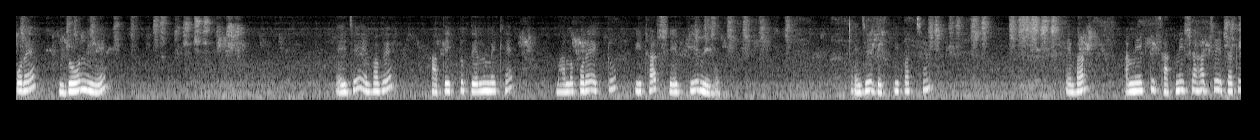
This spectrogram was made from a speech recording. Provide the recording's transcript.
করে ডো নিয়ে এই যে এভাবে হাতে একটু তেল মেখে ভালো করে একটু পিঠার শেপ দিয়ে নেব। এই যে দেখতেই পাচ্ছেন। এবার আমি একটি ছাঁকনির সাহায্যে এটাকে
